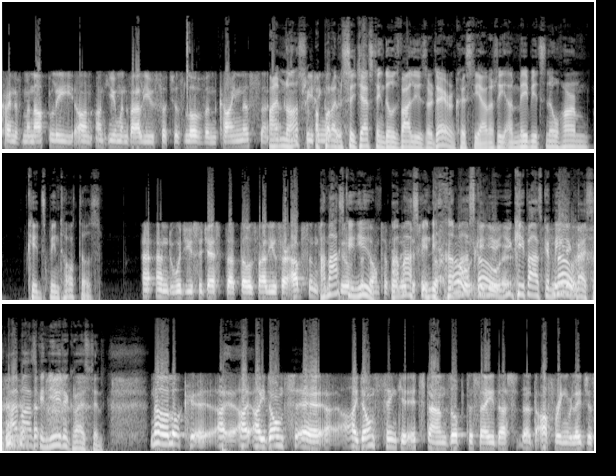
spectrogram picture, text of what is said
kind of monopoly on, on human values such as love and kindness? And, I'm not, but I'm suggesting those values are there in Christianity, and maybe it's no harm kids being taught those. Uh, and would you suggest that those values are absent? I'm asking you. I'm asking you. I'm asking you. You keep asking me no. the question. I'm asking you the question. No, look, uh, I, I, I don't. Uh, I don't think it stands up to say that, that offering religious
